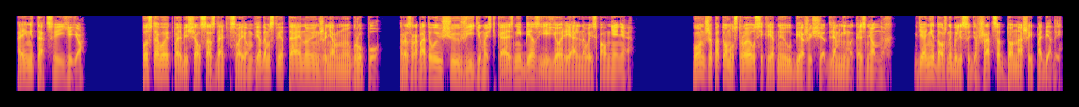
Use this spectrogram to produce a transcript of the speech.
а имитация ее. Постовойт пообещал создать в своем ведомстве тайную инженерную группу, разрабатывающую видимость казни без ее реального исполнения. Он же потом устроил секретные убежища для мнимо казненных, где они должны были содержаться до нашей победы.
